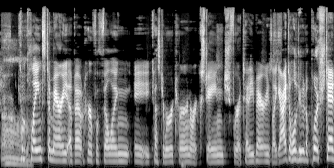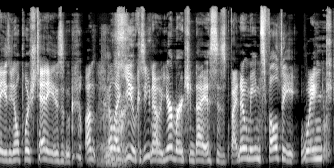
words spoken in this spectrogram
Oh. complains to Mary about her fulfilling a customer return or exchange for a teddy bear. He's like, I told you to push teddies, you don't push teddies. And um, unlike you, because you know your merchandise is by no means faulty. Wink.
